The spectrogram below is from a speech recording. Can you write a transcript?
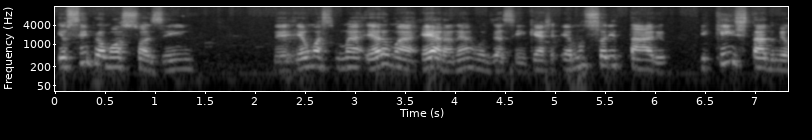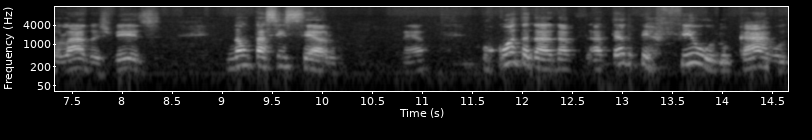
Eu sempre almoço sozinho. Né, é uma, uma, era uma era, né? Vamos dizer assim, que é, é muito solitário. E quem está do meu lado, às vezes, não está sincero, né? Por conta da, da, até do perfil do cargo,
